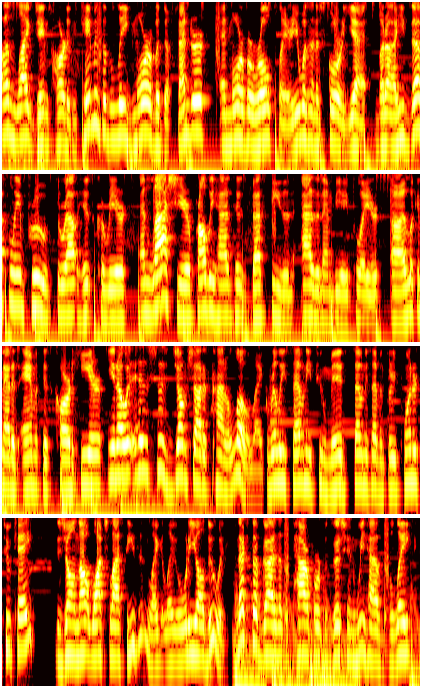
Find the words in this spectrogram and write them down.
unlike James Harden, came into the league more of a defender and more of a role player. He wasn't a scorer yet, but uh, he definitely improved throughout his career. And last year probably had his best season as an NBA player. Uh, looking at his amethyst card here, you know, his, his jump shot is kind of low. Like really 72 mid, 77 three-pointer 2K. Did y'all not watch last season? Like, like, what are y'all doing? Next up, guys, at the power forward position, we have Blake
